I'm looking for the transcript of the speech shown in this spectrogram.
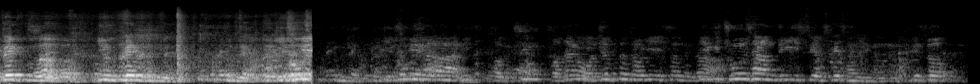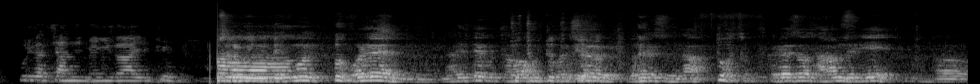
600군데, 600군데. 이동이 이동이가 저자가 언제부터 저기 있었는가? 이렇게 좋은 사람들이 있어요 세상에는. 그래서 우리 같이 앉은 명이가 이렇게 사람은 원래 날 때부터 거치를 못했습니다. 그래서 사람들이 어,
